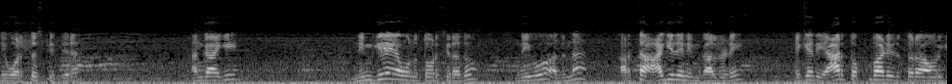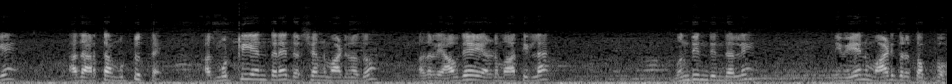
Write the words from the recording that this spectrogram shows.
ನೀವು ವರ್ತಿಸ್ತಿದ್ದೀರಾ? ಹಂಗಾಗಿ ನಿಮ್ಗೆ ಅವನು ತೋರಿಸಿರೋದು, ನೀವು ಅದನ್ನ ಅರ್ಥ ಆಗಿದೆ ನಿಮ್ಗೆ ಆಲ್ರೆಡಿ ಯಾಕೆಂದ್ರೆ ಯಾರು ತಪ್ಪು ಮಾಡಿರ್ತಾರೋ ಅವ್ರಿಗೆ ಅದು ಅರ್ಥ ಮುಟ್ಟುತ್ತೆ. ಅದು ಮುಟ್ಲಿ ಅಂತಾನೆ ದರ್ಶನ ಮಾಡಿರೋದು. ಅದರಲ್ಲಿ ಯಾವುದೇ ಎರಡು ಮಾತಿಲ್ಲ. ಮುಂದಿನ ದಿನದಲ್ಲಿ ನೀವೇನು ಮಾಡಿದ್ರ ತಪ್ಪು.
